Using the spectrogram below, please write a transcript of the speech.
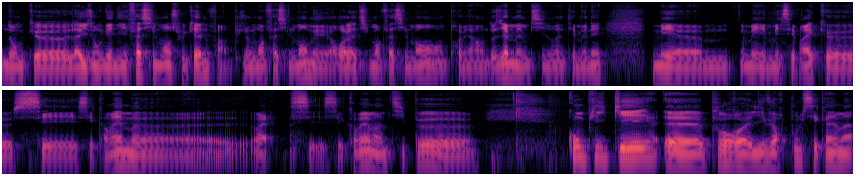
Donc euh, là, ils ont gagné facilement ce week-end, enfin plus ou moins facilement, mais relativement facilement, en première en deuxième, même s'ils ont été menés. Mais, euh, mais, mais c'est vrai que c'est quand même, euh, ouais, c'est quand même un petit peu compliqué pour Liverpool. C'est quand même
